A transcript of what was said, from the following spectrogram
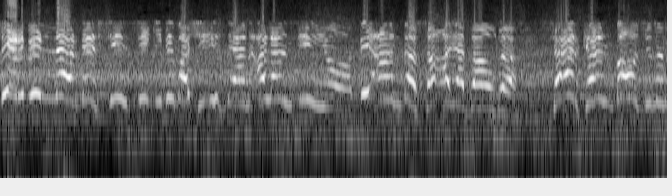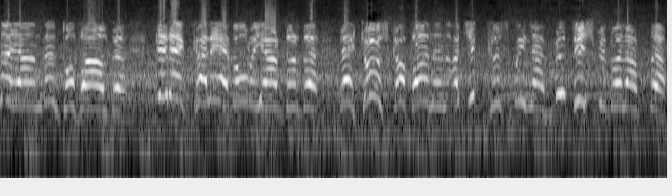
Tribünlerde sinsi gibi maçı izleyen Alandinho bir anda sahaya daldı. Serkan Balcı'nın ayağından topu aldı. Direkt kaleye doğru yardırdı ve göz kapağının açık kısmıyla müthiş bir gol attı.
